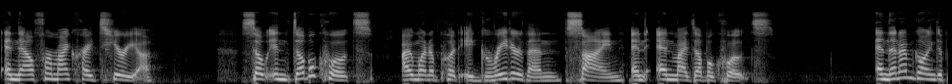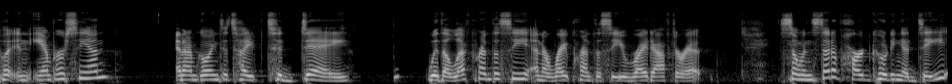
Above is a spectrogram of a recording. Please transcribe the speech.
And now for my criteria. So in double quotes, I want to put a greater than sign and end my double quotes. And then I'm going to put an ampersand and I'm going to type today with a left parenthesis and a right parenthesis right after it. So instead of hard coding a date,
